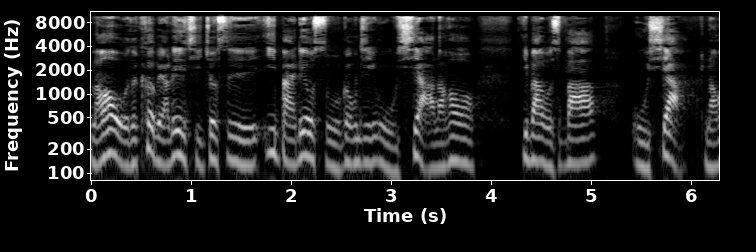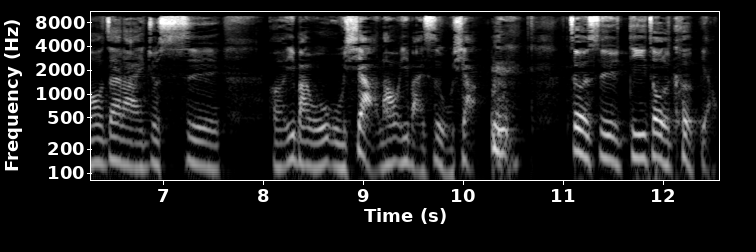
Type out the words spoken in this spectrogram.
然后我的课表练习就是一百六十五公斤五下，然后一百五十八五下，然后再来就是呃一百五五下，然后一百四五下，这个是第一周的课表。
